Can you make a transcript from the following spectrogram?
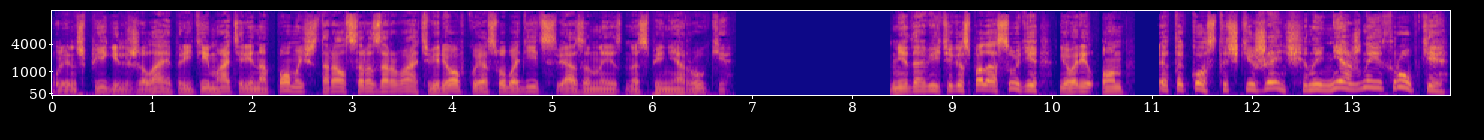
Улиншпигель, желая прийти матери на помощь, старался разорвать веревку и освободить связанные на спине руки. «Не давите, господа судьи», — говорил он, — «это косточки женщины, нежные и хрупкие.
